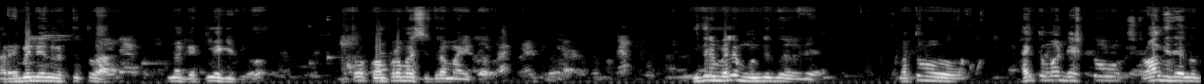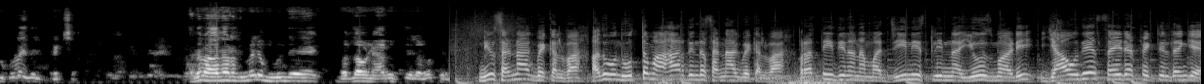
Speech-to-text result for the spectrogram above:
ಆ ರೆಬೆಲಿಯನ್ ವ್ಯಕ್ತಿತ್ವ ಇನ್ನ ಗಟ್ಟಿಯಾಗಿದೆಯೋ ಅಥವಾ ಕಾಂಪ್ರಮೈಸ್ ಸಿದ್ದರಾಮಯ್ಯ ಇದ್ದಾರೆ? ಇದ್ರ ಮೇಲೆ ಮುಂದಿದ್ದು ಇದೆ. ಮತ್ತು ಹೈಕಮಾಂಡ್ ಎಷ್ಟು ಸ್ಟ್ರಾಂಗ್ ಇದೆ ಅನ್ನೋದು ಕೂಡ ಇದರಲ್ಲಿ ಪರೀಕ್ಷೆ ಅದರ ಆಧಾರದ ಮೇಲೆ ಮುಂದೆ ಬದಲಾವಣೆ ಆಗುತ್ತಿಲ್ಲ ನೀವು ಸಣ್ಣ ಆಗ್ಬೇಕಲ್ವಾ? ಅದು ಒಂದು ಉತ್ತಮ ಆಹಾರದಿಂದ ಸಣ್ಣ ಆಗ್ಬೇಕಲ್ವಾ? ಪ್ರತಿದಿನ ನಮ್ಮ ಜೀನಿ ಸ್ಲಿಮ್ನ ಯೂಸ್ ಮಾಡಿ ಯಾವುದೇ ಸೈಡ್ ಎಫೆಕ್ಟ್ ಇಲ್ದಂಗೆ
